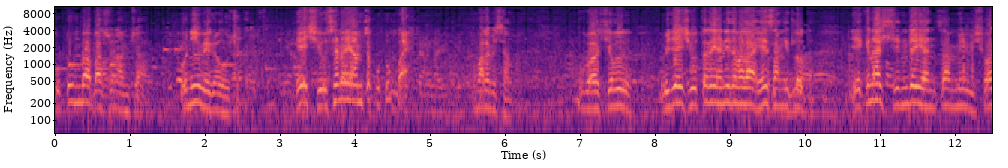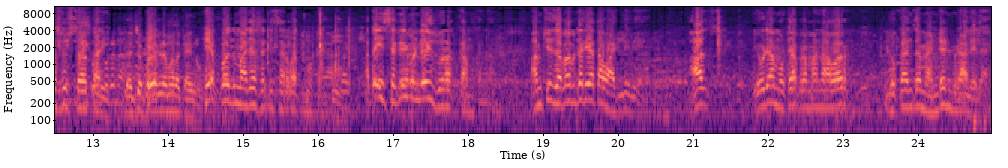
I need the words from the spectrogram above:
कुटुंबापासून आमच्या कोणी वेगळं होऊ शकत. हे शिवसेना हे आमचं कुटुंब आहे. तुम्हाला मी सांगतो. शिव विजय शिवतारे यांनी तर मला हे सांगितलं होतं. एकनाथ शिंदे यांचा मी विश्वासू सहकारी. हे पद माझ्यासाठी सर्वात मोठं आहे. आता ही सगळी मंडळी जोरात काम करणार. आमची जबाबदारी आता वाढलेली आहे. आज एवढ्या मोठ्या प्रमाणावर लोकांचं मॅन्डेट मिळालेलं आहे.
